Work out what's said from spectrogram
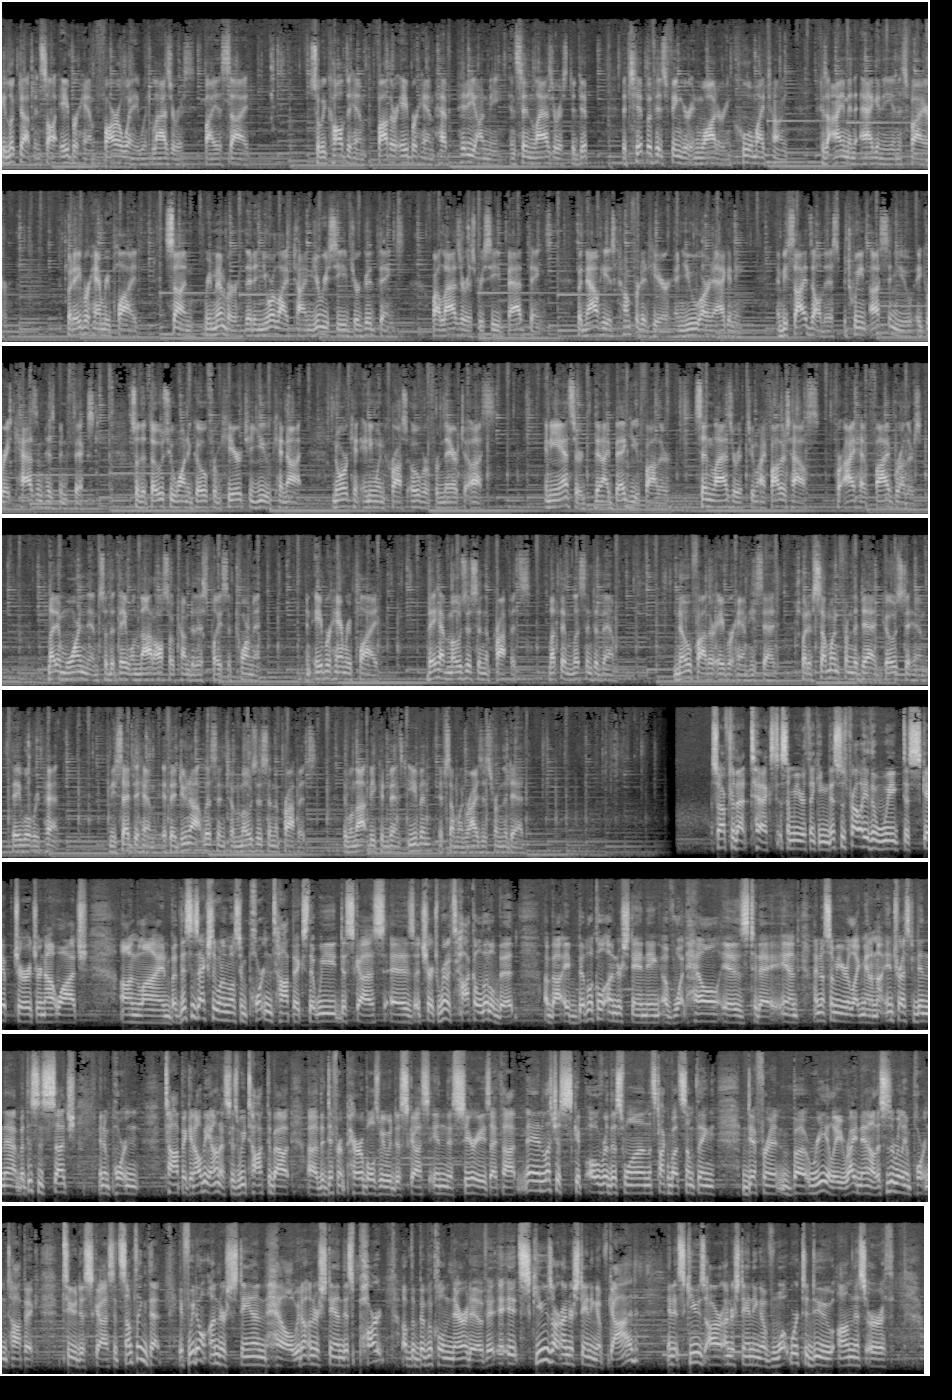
he looked up and saw Abraham far away with Lazarus by his side. So he called to him, Father Abraham, have pity on me, and send Lazarus to dip the tip of his finger in water and cool my tongue, because I am in agony in this fire. But Abraham replied, Son, remember that in your lifetime you received your good things, while Lazarus received bad things. But now he is comforted here, and you are in agony. And besides all this, between us and you, a great chasm has been fixed so that those who want to go from here to you cannot, nor can anyone cross over from there to us. And he answered, Then I beg you, Father, send Lazarus to my father's house, for I have five brothers. Let him warn them so that they will not also come to this place of torment. And Abraham replied, They have Moses and the prophets. Let them listen to them. No, Father Abraham, he said, but if someone from the dead goes to him, they will repent. And he said to him, If they do not listen to Moses and the prophets, they will not be convinced, even if someone rises from the dead. So, after that text, some of you are thinking this was probably the week to skip church or not watch online, but this is actually one of the most important topics that we discuss as a church. We're going to talk a little bit about a biblical understanding of what hell is today. And I know some of you are like, man, I'm not interested in that, but this is such an important topic. And I'll be honest, as we talked about uh, the different parables we would discuss in this series, I thought, man, let's just skip over this one. Let's talk about something different. But really, right now, this is a really important topic to discuss. It's something that if we don't understand hell, we don't understand this part of the biblical narrative, it, it skews our understanding of God and it skews our understanding of what we're to do on this earth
